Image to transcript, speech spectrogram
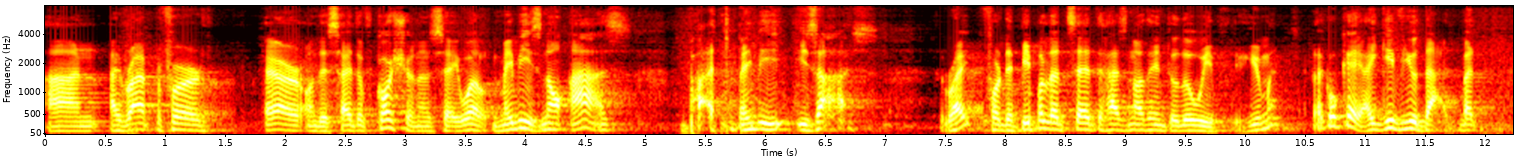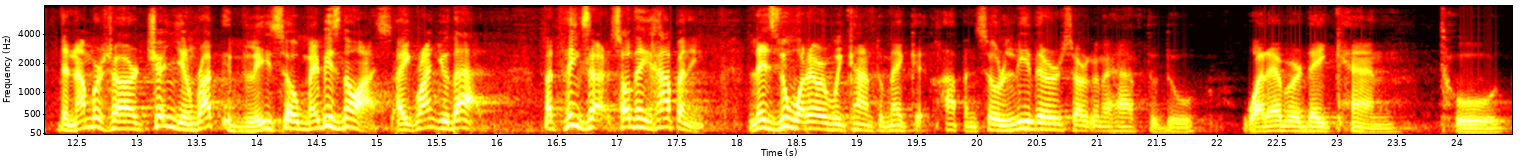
And I rather prefer err on the side of caution and say, well, maybe it's not us, but maybe it's us, right? For the people that said it has nothing to do with humans, like, okay, I give you that, but the numbers are changing rapidly, so maybe it's not us. I grant you that. But things are, something happening let's do whatever we can to make it happen. So leaders are going to have to do whatever they can to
